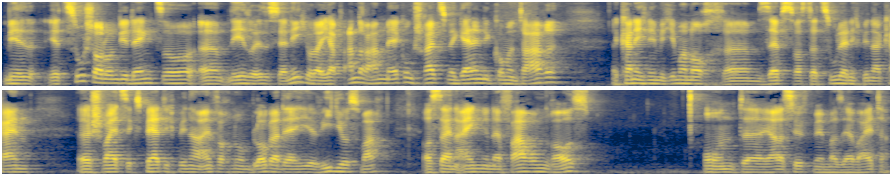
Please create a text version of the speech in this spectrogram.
mir jetzt zuschaut und ihr denkt so, ähm, nee, so ist es ja nicht, oder ihr habt andere Anmerkungen, schreibt es mir gerne in die Kommentare. Da kann ich nämlich immer noch ähm, selbst was dazulernen. Ich bin ja kein äh, Schweiz-Experte. Ich bin ja einfach nur ein Blogger, der hier Videos macht, aus seinen eigenen Erfahrungen raus. Und äh, ja, das hilft mir immer sehr weiter.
